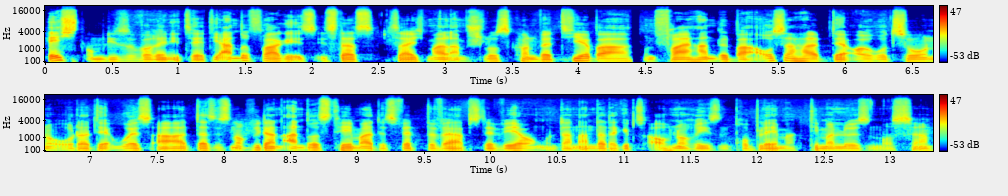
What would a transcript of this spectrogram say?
echt um die Souveränität. Die andere Frage ist, ist das, sage ich mal, am Schluss konvertierbar und frei handelbar außerhalb der Eurozone oder der USA? Das ist noch wieder ein anderes Thema des Wettbewerbs der Währung untereinander. Da gibt es auch noch Riesenprobleme, die man lösen muss. Ja?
